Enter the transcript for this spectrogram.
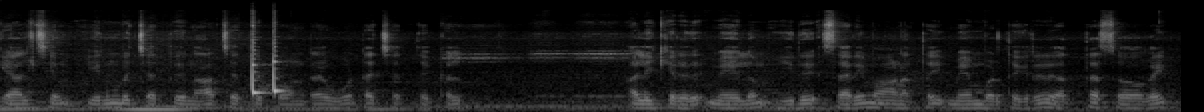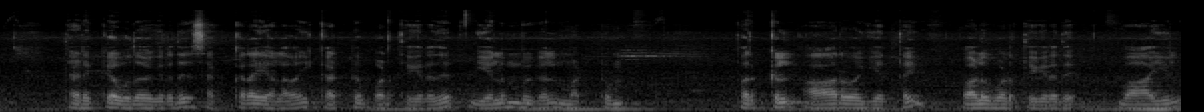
கால்சியம் இரும்புச்சத்து நார்ச்சத்து போன்ற ஊட்டச்சத்துக்கள் அளிக்கிறது. மேலும் இது சரிமானத்தை மேம்படுத்துகிறது. இரத்த சோகை தடுக்க உதவுகிறது. சர்க்கரை அளவை கட்டுப்படுத்துகிறது. எலும்புகள் மற்றும் பற்கள் ஆரோக்கியத்தை வலுப்படுத்துகிறது. வாயில்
